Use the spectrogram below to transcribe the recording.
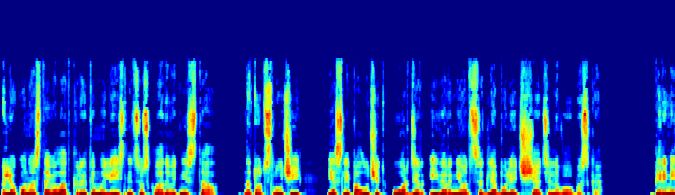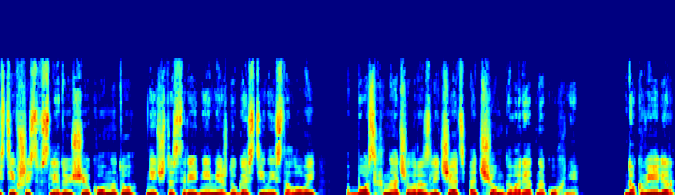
Люк он оставил открытым и лестницу складывать не стал, на тот случай, если получит ордер и вернется для более тщательного обыска. Переместившись в следующую комнату, нечто среднее между гостиной и столовой, Босх начал различать, о чем говорят на кухне. Док Вейлер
